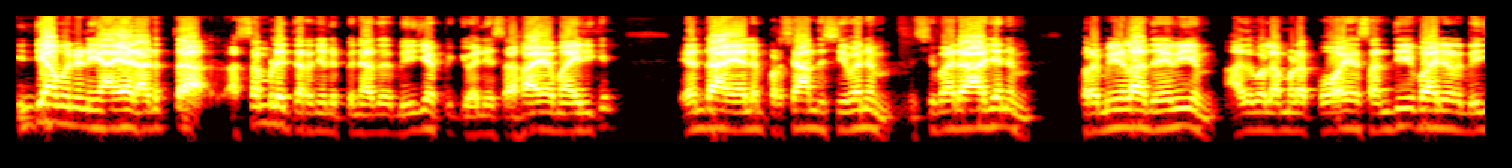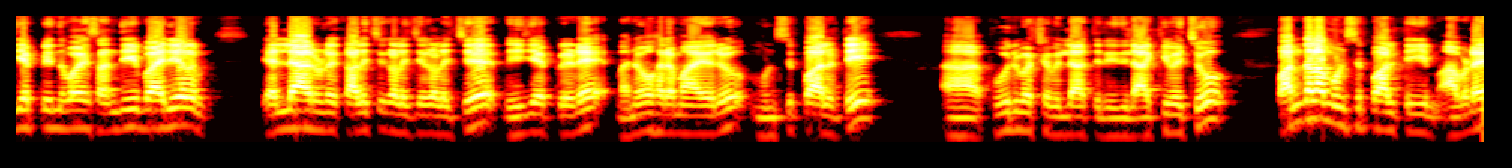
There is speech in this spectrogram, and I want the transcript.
ഇന്ത്യ മുന്നണി ആയാൽ അടുത്ത അസംബ്ലി തെരഞ്ഞെടുപ്പിന് അത് ബി വലിയ സഹായമായിരിക്കും. എന്തായാലും പ്രശാന്ത് ശിവനും ശിവരാജനും പ്രമീള ദേവിയും അതുപോലെ നമ്മുടെ പോയ സന്ദീപ് വാര്യർ ബി ജെ പിന്ന് പോയ സന്ദീപ് വാര്യറും എല്ലാവരുടെ കളിച്ച് കളിച്ച് കളിച്ച് ബി ജെ പിയുടെ മനോഹരമായൊരു മുനിസിപ്പാലിറ്റി ഭൂരിപക്ഷമില്ലാത്ത രീതിയിലാക്കി വെച്ചു. പന്തളം മുനിസിപ്പാലിറ്റിയും അവിടെ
